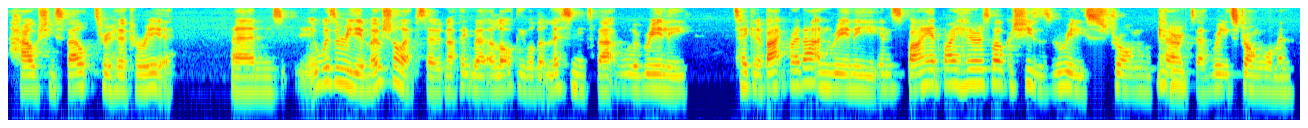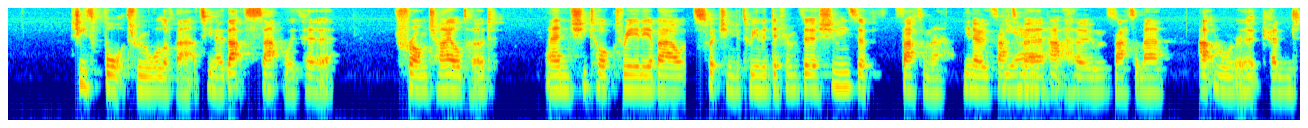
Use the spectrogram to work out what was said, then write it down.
how she's felt through her career. And it was a really emotional episode. And I think that a lot of people that listened to that were really taken aback by that and really inspired by her as well because she's a really strong mm-hmm. character, mm-hmm. really strong woman. She's fought through all of that. You know, that sat with her from childhood. And she talked really about switching between the different versions of Fatima, you know, Fatima yeah. at home, Fatima at work, and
